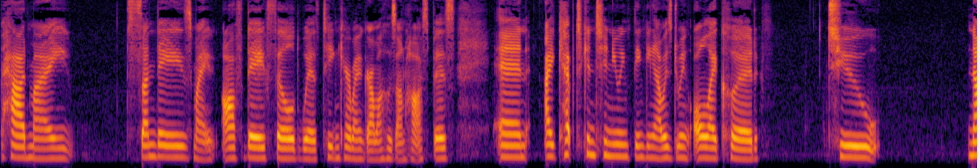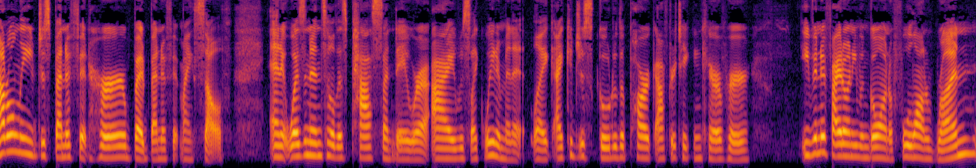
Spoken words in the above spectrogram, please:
had my Sundays, my off day, filled with taking care of my grandma who's on hospice. And I kept continuing thinking I was doing all I could to not only just benefit her, but benefit myself. And it wasn't until this past Sunday where I was like, wait a minute, like I could just go to the park after taking care of her. Even if I don't even go on a full on run,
